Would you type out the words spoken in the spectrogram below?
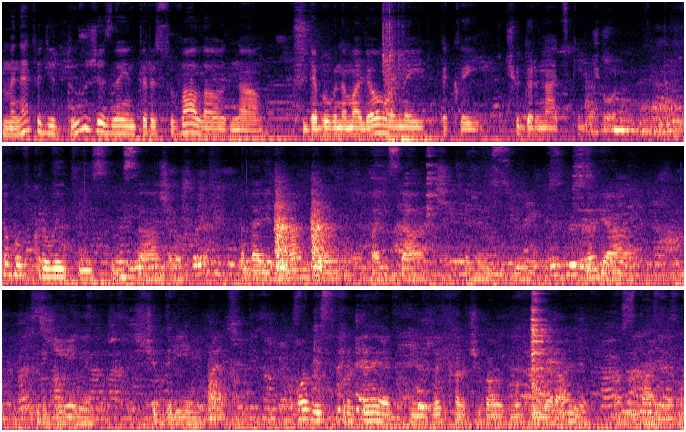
Мене тоді дуже заінтересувала одна, де був намальований такий чудернацький чорт. То був кривий піс Лесажа, а далі Данте, Бальзак, Жансю, Зоря, Тургенєв, Щедрін. Повість про те, як мужик харчував двох генералів останнього.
